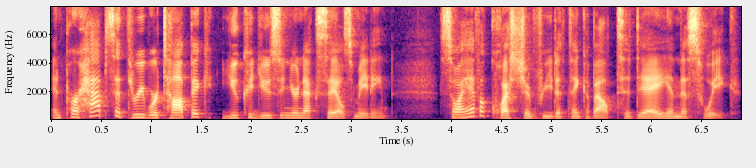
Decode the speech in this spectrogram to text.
And perhaps a three word topic you could use in your next sales meeting. So I have a question for you to think about today and this week.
